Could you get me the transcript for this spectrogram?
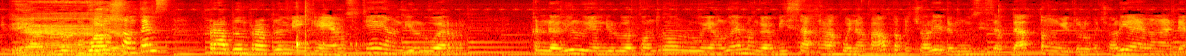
gitu. Iya, bener. Gua harus- sometimes problem-problem yang kayak maksudnya yang di luar kendali lu yang di luar kontrol lu yang lu emang nggak bisa ngelakuin apa-apa kecuali ada mukjizat datang gitu loh. Kecuali ya emang ada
